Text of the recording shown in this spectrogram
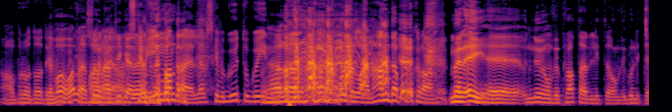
Ja bro, då det, Det var- walla, jag såg en artikel. Ska vi invandra eller? Ska vi gå ut och gå in? Ja, ja, Borderline, handen på koran. Men ey, eh, nu om vi pratar lite, om vi går lite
